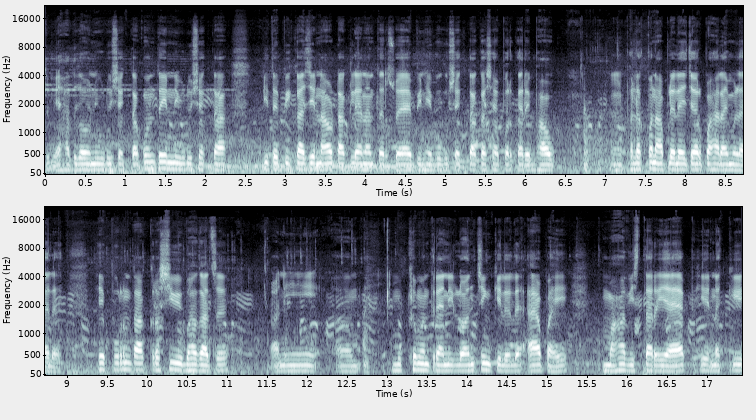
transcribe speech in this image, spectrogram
तुम्ही हातगाव निवडू शकता कोणतंही निवडू शकता. तिथं पिकाचे नाव टाकल्यानंतर सोयाबीन हे बघू शकता कशा प्रकारे भाव फलक पण आपल्याला याच्यावर पाहायला मिळालं आहे हे पूर्णतः कृषी विभागाचं आणि मुख्यमंत्र्यांनी लॉन्चिंग केलेलं ॲप आहे. महाविस्तार हे ॲप हे नक्की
